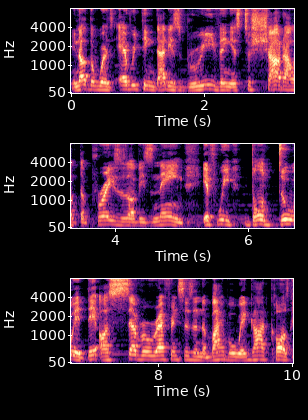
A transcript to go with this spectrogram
In other words, everything that is breathing is to shout out the praises of his name. If we don't do it, there are several references in the Bible where God calls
